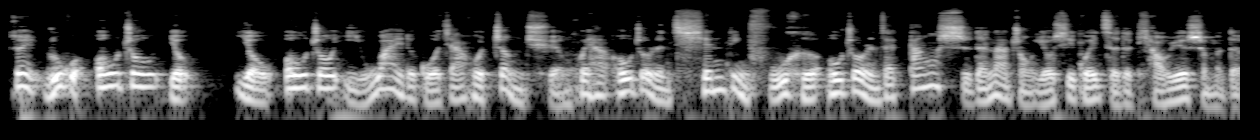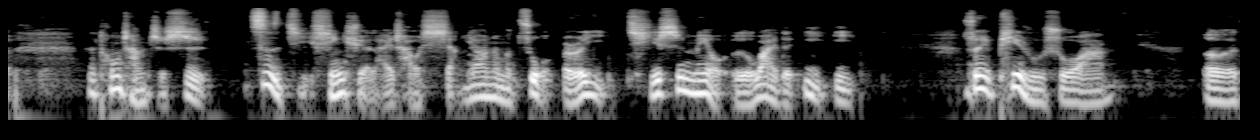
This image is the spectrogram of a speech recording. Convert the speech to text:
所以，如果欧洲有有欧洲以外的国家或政权会和欧洲人签订符合欧洲人在当时的那种游戏规则的条约什么的，那通常只是自己心血来潮想要那么做而已，其实没有额外的意义。所以，譬如说啊。呃，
